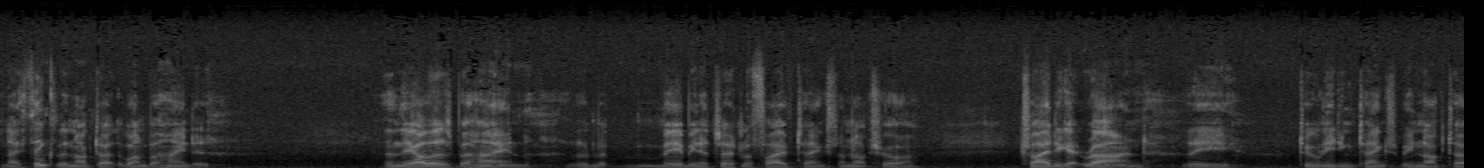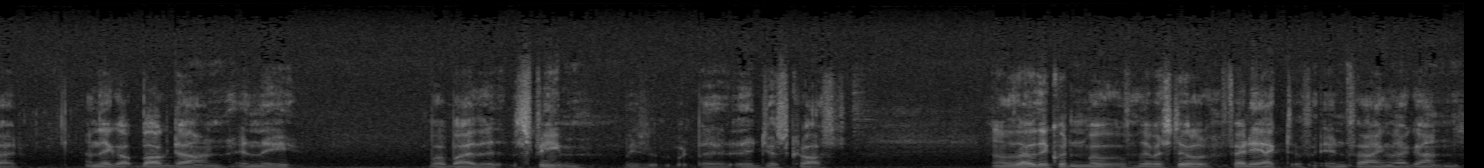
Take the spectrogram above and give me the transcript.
and I think they knocked out the one behind it. And the others behind, there may have been a total of five tanks, I'm not sure, tried to get round the two leading tanks being knocked out, and they got bogged down in the, well, by the stream uh, they'd just crossed. And although they couldn't move, they were still fairly active in firing their guns.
